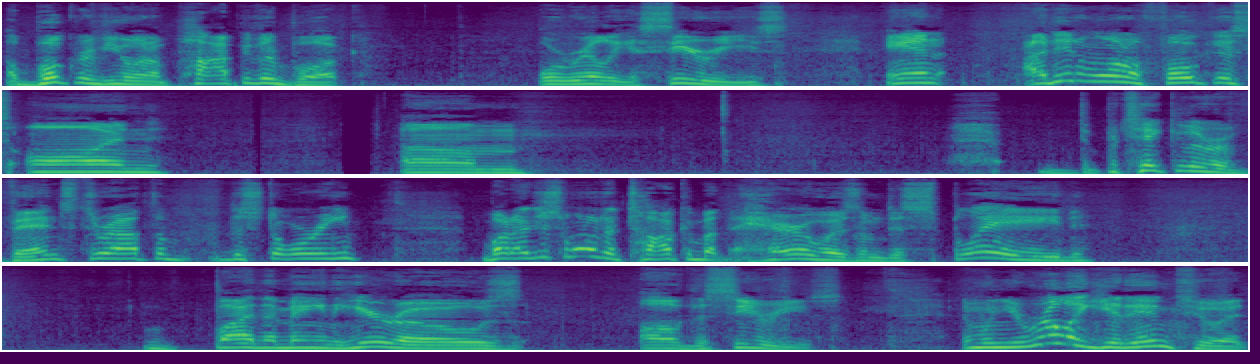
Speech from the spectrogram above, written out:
a book review on a popular book, or really a series, and I didn't want to focus on um the particular events throughout the the story, but I just wanted to talk about the heroism displayed by the main heroes of the series. And when you really get into it,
